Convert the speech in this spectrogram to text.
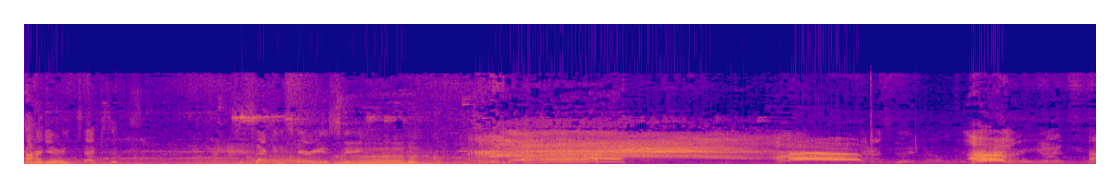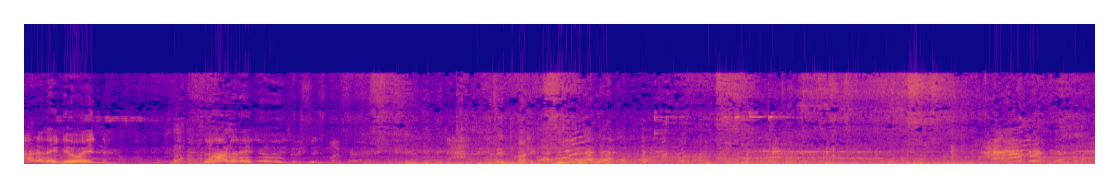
Now you're in Texas. The second scariest state. That's good. How do they do it? How do they do it?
